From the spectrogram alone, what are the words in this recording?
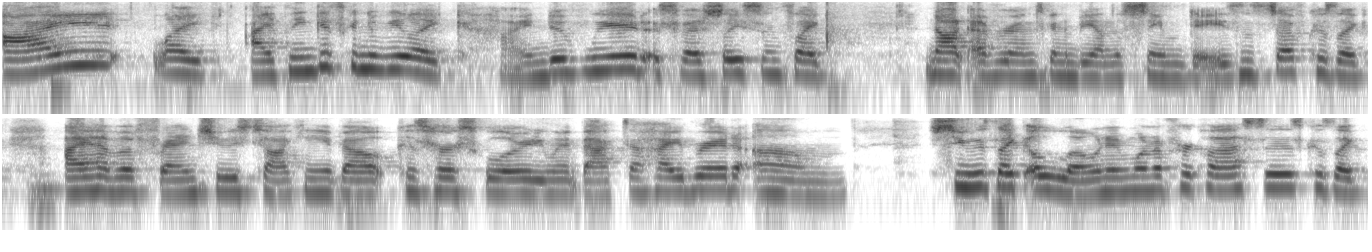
I like I think it's gonna be like kind of weird, especially since like not everyone's gonna be on the same days and stuff. Cause like I have a friend she was talking about because her school already went back to hybrid. Um she was like alone in one of her classes because like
